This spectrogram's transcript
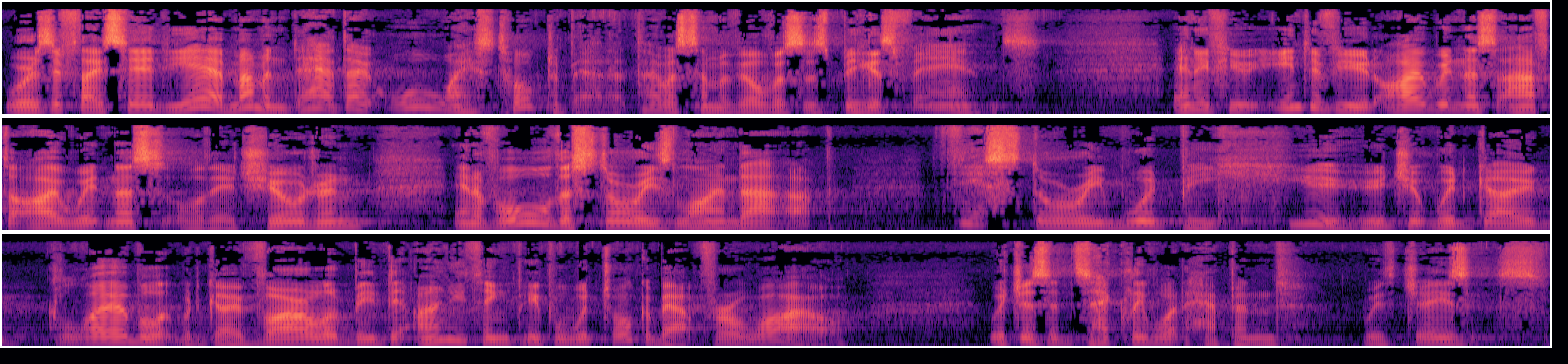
Whereas if they said, yeah, mum and dad, they always talked about it, they were some of Elvis's biggest fans. And if you interviewed eyewitness after eyewitness or their children, and if all the stories lined up, this story would be huge. It would go global, it would go viral, it would be the only thing people would talk about for a while, which is exactly what happened with Jesus.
